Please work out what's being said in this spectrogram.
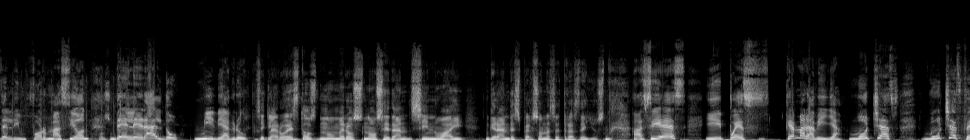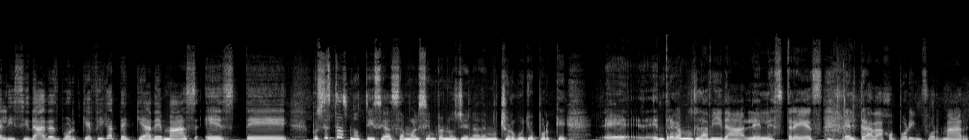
de la información del Heraldo Media Group. Sí, claro, estos números no se dan si no hay grandes personas detrás de ellos. Así es, y pues qué maravilla. Muchas, muchas felicidades porque fíjate que además, este, pues estas noticias, Samuel, siempre nos llena de mucho orgullo porque eh, entregamos la vida, el estrés, el trabajo por informar.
